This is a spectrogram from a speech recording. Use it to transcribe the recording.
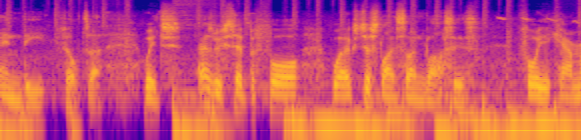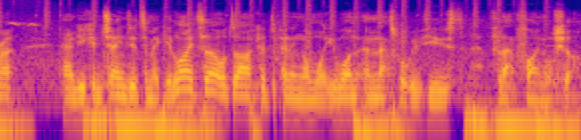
ND filter which as we've said before works just like sunglasses for your camera and you can change it to make it lighter or darker depending on what you want and that's what we've used for that final shot.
